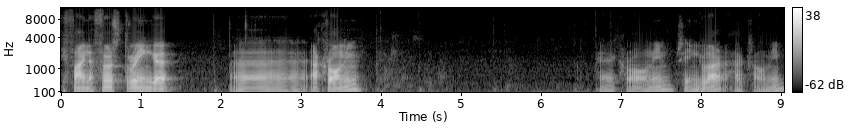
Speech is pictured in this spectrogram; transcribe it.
define a first string acronym acronym singular acronym.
